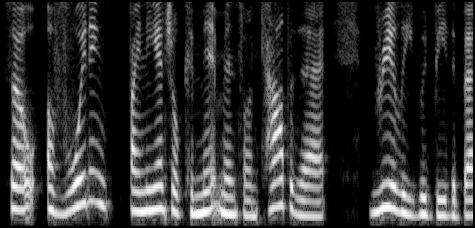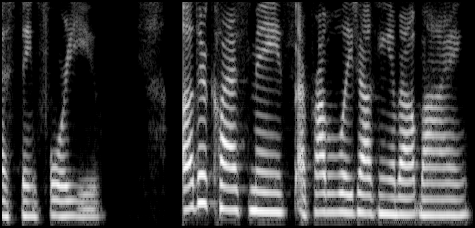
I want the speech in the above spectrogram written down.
So, avoiding financial commitments on top of that really would be the best thing for you. Other classmates are probably talking about buying.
